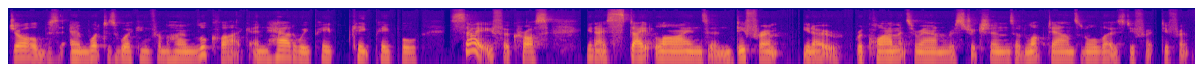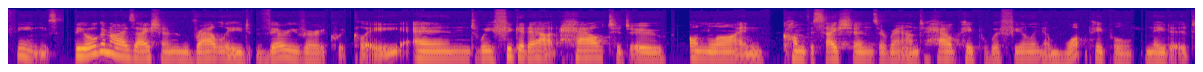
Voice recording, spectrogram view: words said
jobs and what does working from home look like and how do we pe- keep people safe across, you know, state lines and different you know requirements around restrictions and lockdowns and all those different different things the organization rallied very very quickly and we figured out how to do online conversations around how people were feeling and what people needed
